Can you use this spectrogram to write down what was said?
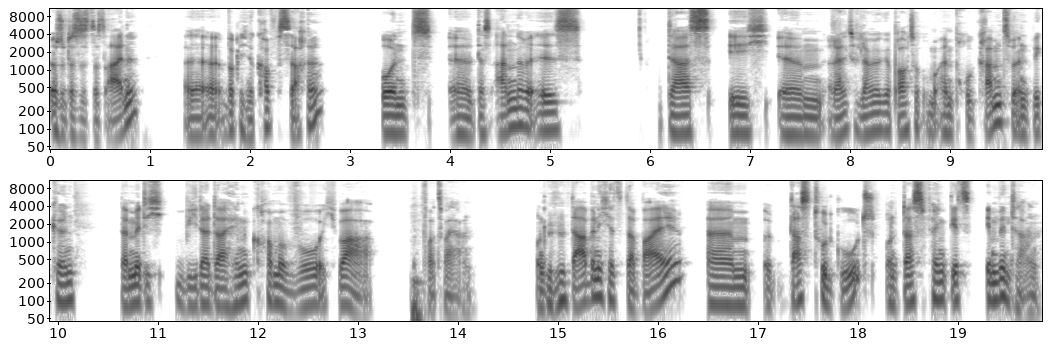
also das ist das eine, äh, wirklich eine Kopfsache. Und äh, das andere ist, dass ich ähm, relativ lange gebraucht habe, um ein Programm zu entwickeln, damit ich wieder dahin komme, wo ich war vor zwei Jahren. Und Mhm. da bin ich jetzt dabei. Ähm, das tut gut und das fängt jetzt im Winter an,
